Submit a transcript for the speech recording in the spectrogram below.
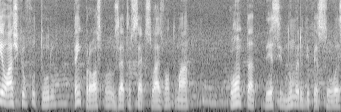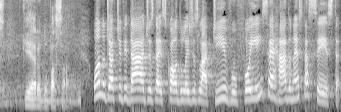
eu acho que o futuro, bem próximo, os heterossexuais vão tomar conta desse número de pessoas que era no passado. O ano de atividades da Escola do Legislativo foi encerrado nesta sexta.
